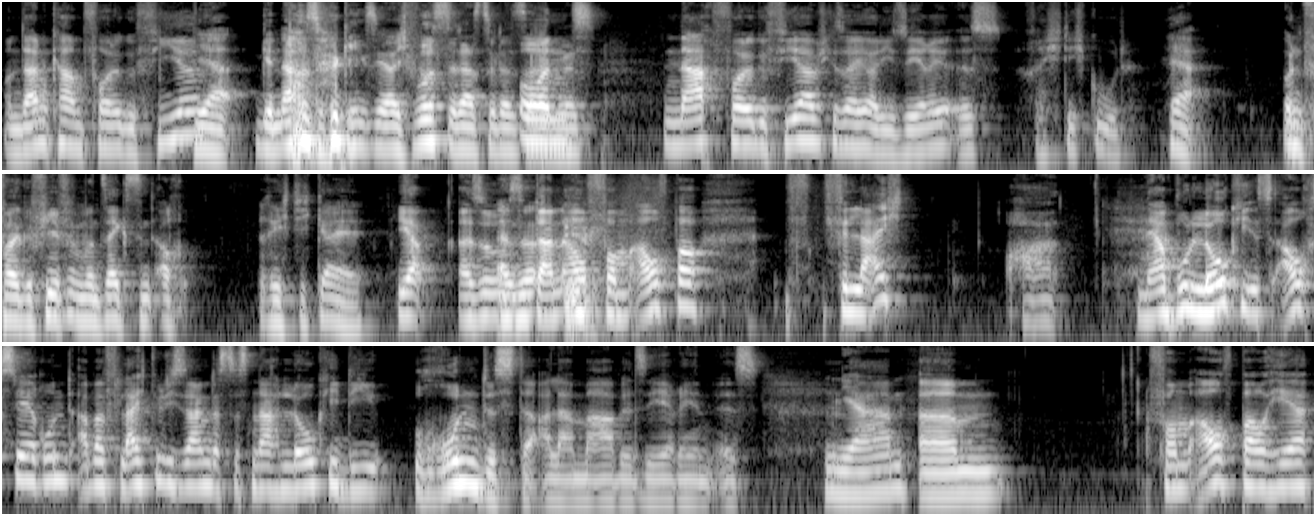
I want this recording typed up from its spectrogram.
Und dann kam Folge 4 Ja, genau so ging es mir. Ich wusste, dass du das sagen und wirst. nach Folge 4 habe ich gesagt, ja, die Serie ist richtig gut. Ja. Und Folge 4, 5 und 6 sind auch richtig geil. Ja, also, Also- dann auch vom Aufbau. Vielleicht, oh, na, obwohl Loki ist auch sehr rund, aber vielleicht würde ich sagen, dass das nach Loki die rundeste aller Marvel-Serien ist. Ja, Ähm, vom Aufbau her,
